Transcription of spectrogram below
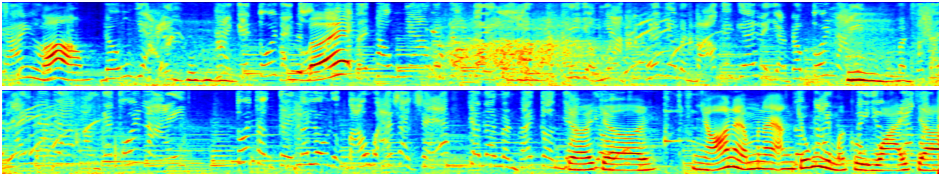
cái hả? Có không? Đúng vậy. Hai cái túi này cũng bế. có thể thông nhau lên trong túi luôn Ví dụ nha Nếu như mình bỏ cái ghế này vào trong túi này Mình có thể sẽ Cho nên mình phải cần Trời trời Nhỏ này hôm nay ăn trúng gì mà cười hoài trời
